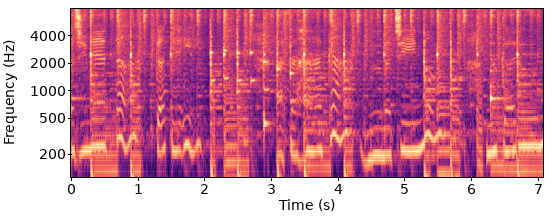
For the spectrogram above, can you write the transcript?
始めた家庭。浅はか無のぬかるみ。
